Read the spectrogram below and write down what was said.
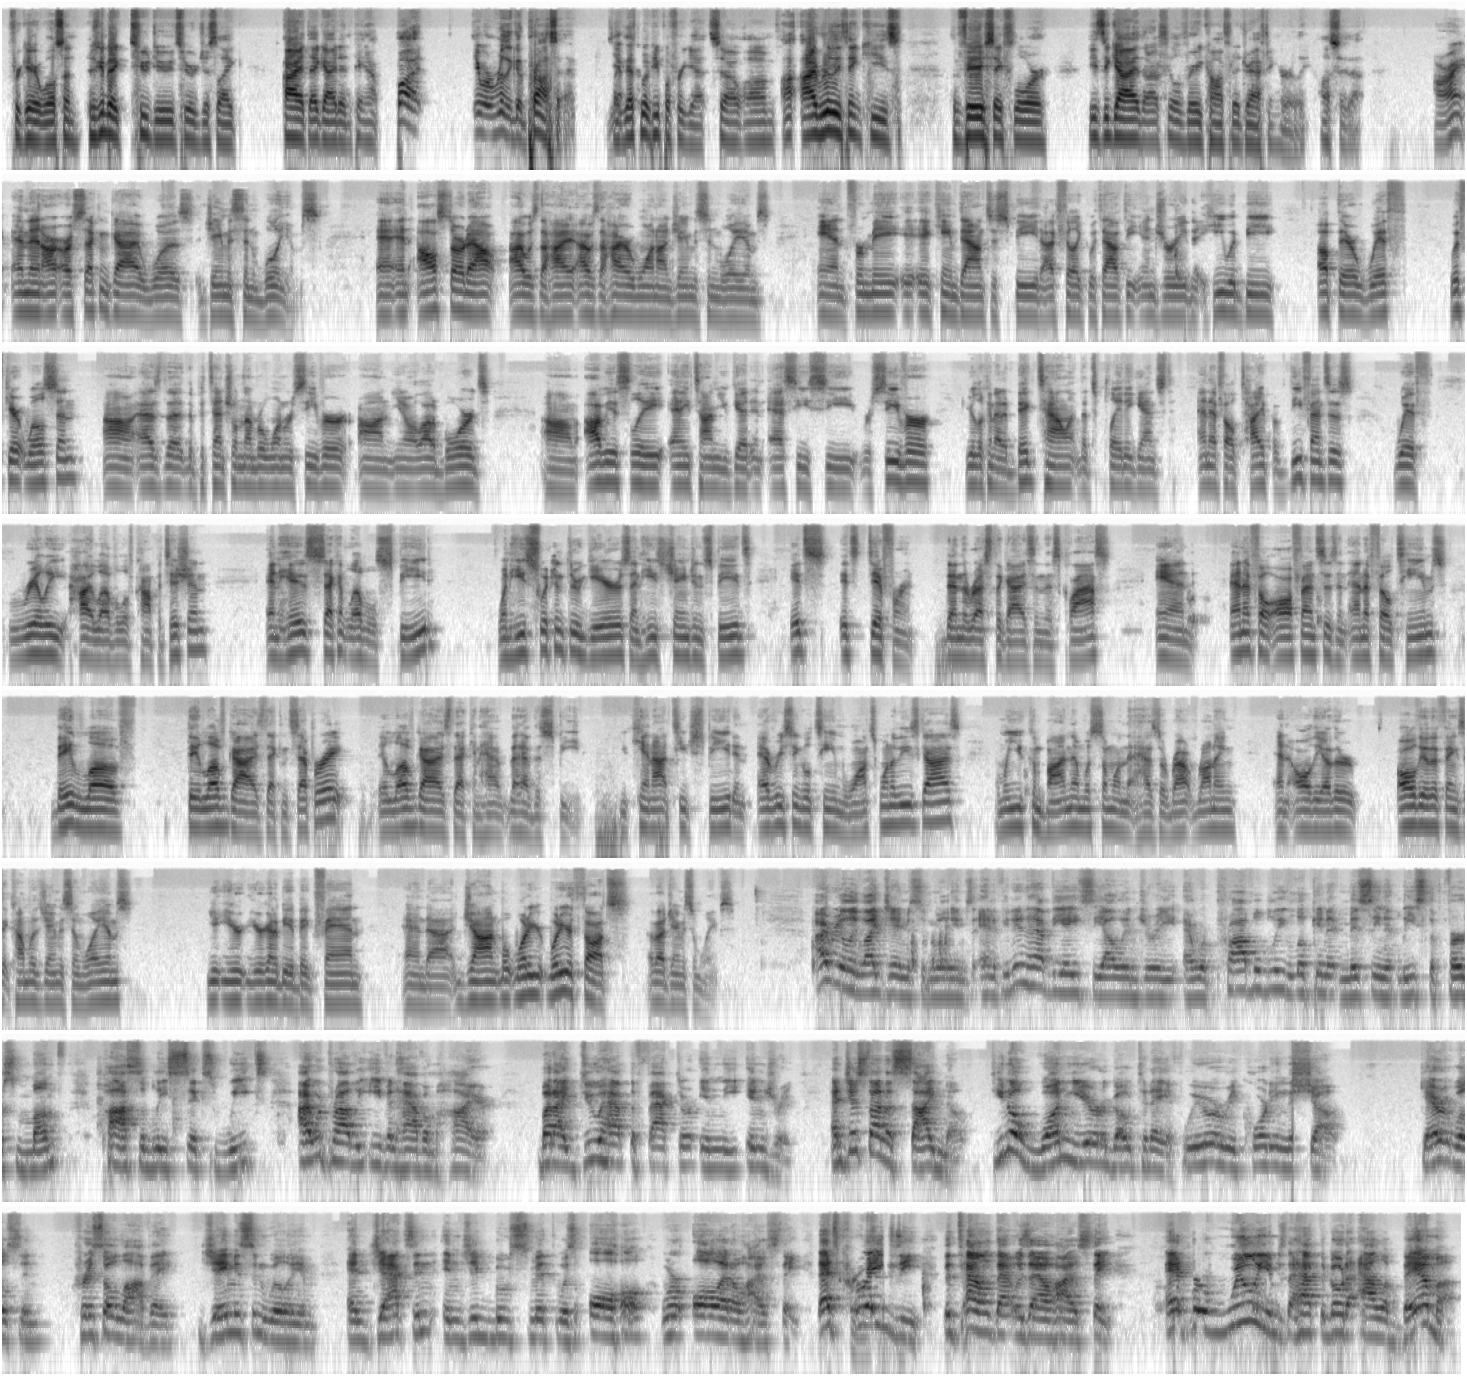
for Garrett Wilson, there's gonna be like two dudes who are just like, all right, that guy didn't pan out, but they were really good process. Like yeah. that's what people forget. So um, I, I really think he's a very safe floor he's a guy that I feel very confident drafting early. I'll say that. All right. And then our, our second guy was Jameson Williams. And, and, I'll start out. I was the high I was the higher one on Jameson Williams. And for me, it, it came down to speed. I feel like without the injury that he would be up there with with Garrett Wilson uh, as the the potential number one receiver on you know a lot of boards. Um, obviously, anytime you get an SEC receiver, you're looking at a big talent that's played against NFL type of defenses with really high level of competition. And his second level speed, when he's switching through gears and he's changing speeds, it's it's different than the rest of the guys in this class. And NFL offenses and NFL teams, they love they love guys that can separate. They love guys that can have that have the speed. You cannot teach speed, and every single team wants one of these guys. And when you combine them with someone that has the route running and all the other all the other things that come with Jameson Williams, you, are you're, you're going to be a big fan. And uh, John, what are your what are your thoughts about Jameson Williams? I really like Jameson Williams, and if he didn't have the ACL injury, and we're probably looking at missing at least the first month, possibly six weeks, I would probably even have him higher. But I do have to factor in the injury. And just on a side note, do you know one year ago today, if we were recording the show, Garrett Wilson, Chris Olave, Jameson William, and Jackson and Njigba Smith was all were all at Ohio State. That's crazy. The talent that was at Ohio State. And for Williams to have to go to Alabama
